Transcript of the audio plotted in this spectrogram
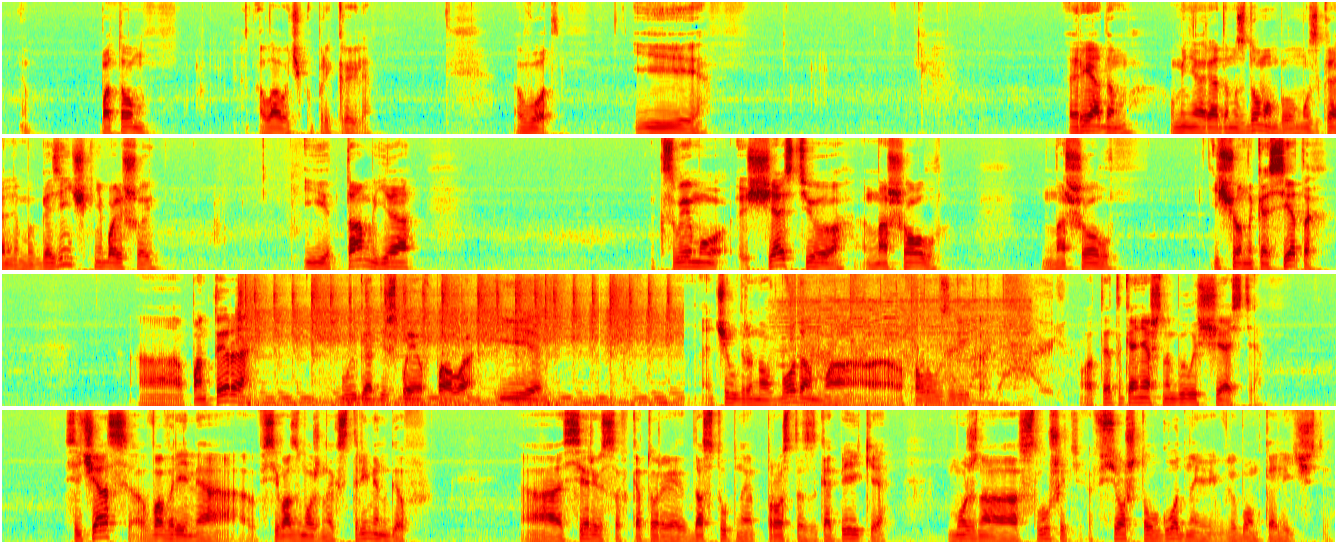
потом лавочку прикрыли. Вот. И рядом, у меня рядом с домом был музыкальный магазинчик небольшой. И там я к своему счастью нашел нашел еще на кассетах. А, Пантера, We Got Display of Power и Children of Bodom, а, Follow the Reaper. Вот это, конечно, было счастье. Сейчас, во время всевозможных стримингов, а, сервисов, которые доступны просто за копейки, можно слушать все, что угодно и в любом количестве.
